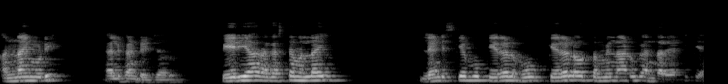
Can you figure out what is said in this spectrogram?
Anamudi elephant reserve Periyar Agasthyamalai landscape वो केरल वो केरल और तमिलनाडु के अंदर है, ठीक है?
